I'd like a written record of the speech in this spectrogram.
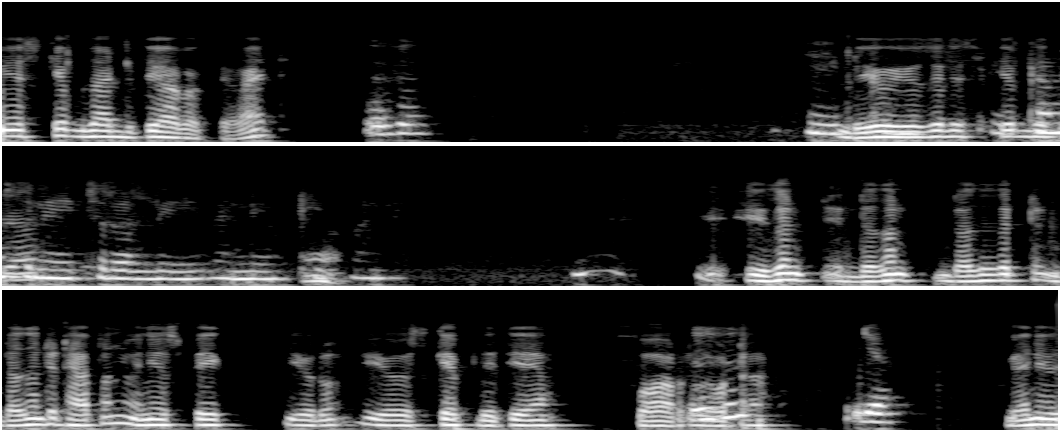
may skip that ditya vibhakti right It Do you comes- usually skip It comes Ditya? naturally when you keep on. isn't it doesn't does it doesn't it happen when you speak you don't- you skip ditya for Mhm. lota యా when you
